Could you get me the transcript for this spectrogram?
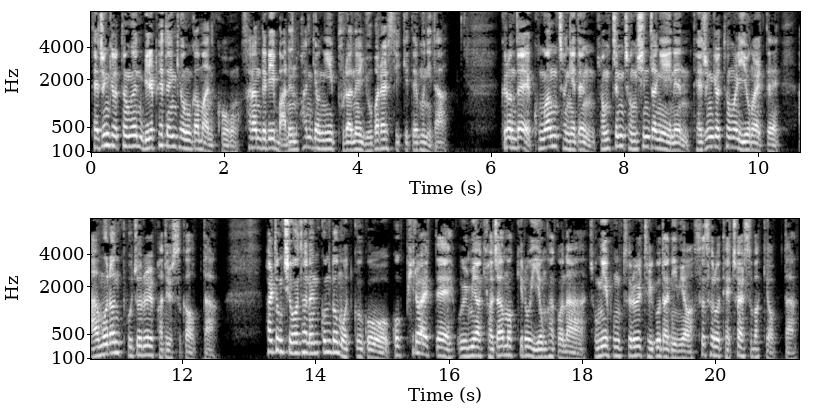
대중교통은 밀폐된 경우가 많고 사람들이 많은 환경이 불안을 유발할 수 있기 때문이다. 그런데 공황장애 등 경증 정신장애인은 대중교통을 이용할 때 아무런 보조를 받을 수가 없다. 활동 지원사는 꿈도 못 꾸고 꼭 필요할 때 울며 겨자 먹기로 이용하거나 종이 봉투를 들고 다니며 스스로 대처할 수밖에 없다.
